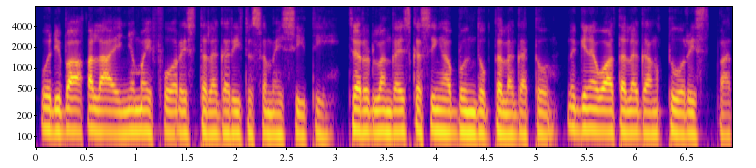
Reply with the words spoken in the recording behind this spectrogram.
O di ba akalain nyo may forest talaga rito sa may city. Charot lang guys kasi nga bundok talaga to. Na ginawa talagang tourist spot.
